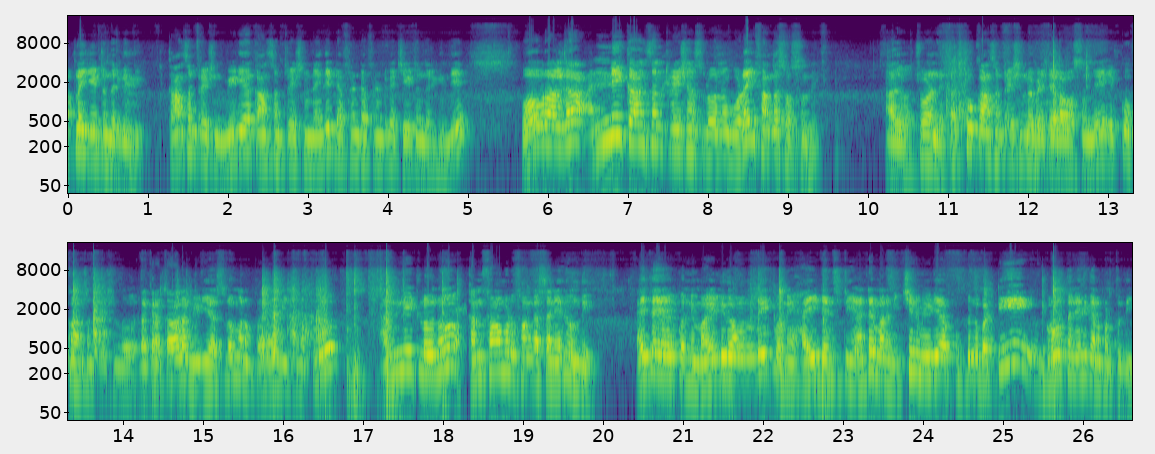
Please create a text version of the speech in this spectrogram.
అప్లై చేయటం జరిగింది. కాన్సన్ట్రేషన్ మీడియా కాన్సన్ట్రేషన్ అనేది డిఫరెంట్ డిఫరెంట్గా చేయటం జరిగింది. ఓవరాల్గా అన్ని కాన్సన్ట్రేషన్స్లోనూ కూడా ఈ ఫంగస్ వస్తుంది. అది చూడండి తక్కువ కాన్సన్ట్రేషన్లో పెడితే ఎలా వస్తుంది? ఎక్కువ కాన్సన్ట్రేషన్లో రకరకాల మీడియాస్లో మనం ప్రయోగించినప్పుడు అన్నిట్లోనూ కన్ఫామ్డ్ ఫంగస్ అనేది ఉంది. అయితే కొన్ని మైల్డ్గా ఉంది కొన్ని హై డెన్సిటీ అంటే మనం ఇచ్చిన మీడియా ఫుడ్ను బట్టి గ్రోత్ అనేది కనపడుతుంది.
